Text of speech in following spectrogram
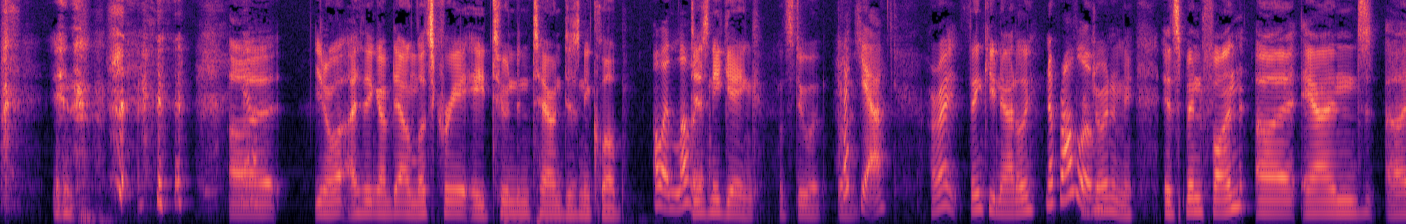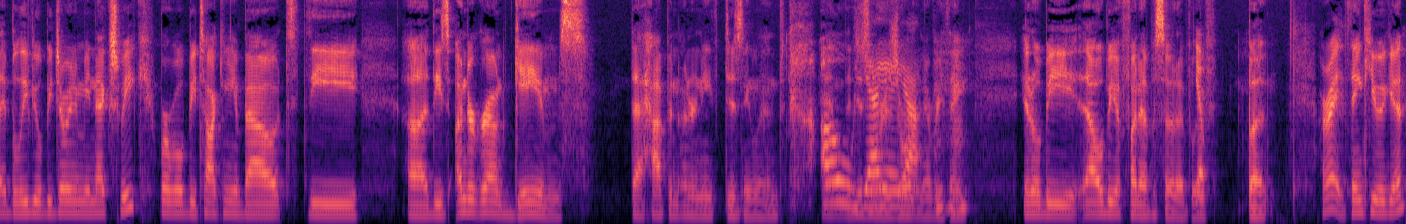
And uh, you know what? I think I'm down. Let's create a Tooned in Town Disney Club, Oh, I love it. Disney gang. Let's do it. Heck yeah. All right. Thank you, Natalie. No problem. for joining me. It's been fun, uh, and I believe you'll be joining me next week, where we'll be talking about the uh, these underground games that happen underneath Disneyland and Oh, the Disney yeah, yeah, Resort yeah. Mm-hmm. and everything. It'll be that will be a fun episode, I believe. Yep. But all right, thank you again.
